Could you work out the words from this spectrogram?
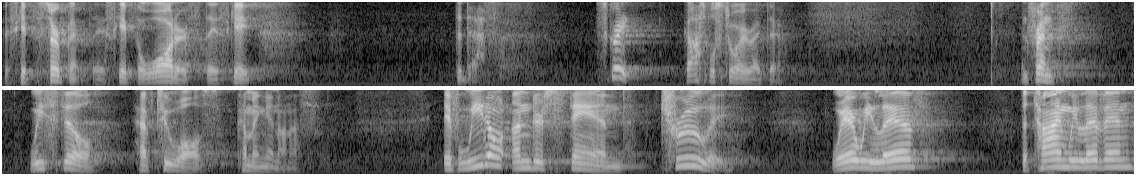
They escape the serpent, they escape the waters, they escape the death. It's a great gospel story right there. And friends, we still have two walls coming in on us. If we don't understand truly where we live, the time we live in,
